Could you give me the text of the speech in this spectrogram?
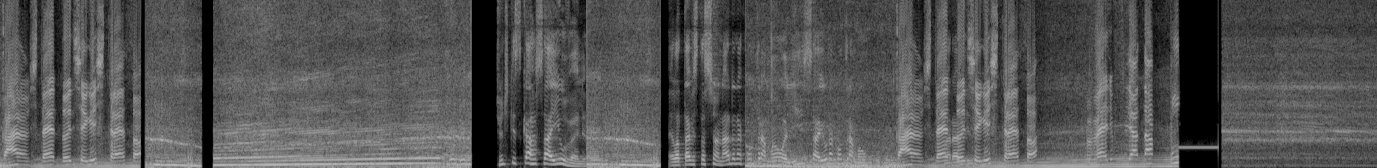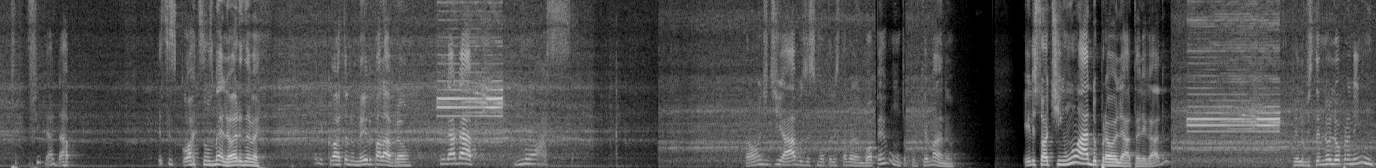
Cara, você é doido, chega estresse, ó. De onde que esse carro saiu, velho? Ela tava estacionada na contramão ali e saiu na contramão. Cara, você é doido, chega estresse, ó. Velho filha da puta. Filha da. Esses cortes são os melhores, né, velho? Ele corta no meio do palavrão. Filha da. Nossa! Pra onde diabos esse motorista tava olhando? Boa pergunta, porque, mano. Ele só tinha um lado pra olhar, tá ligado? Pelo visto, ele não olhou pra nenhum.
